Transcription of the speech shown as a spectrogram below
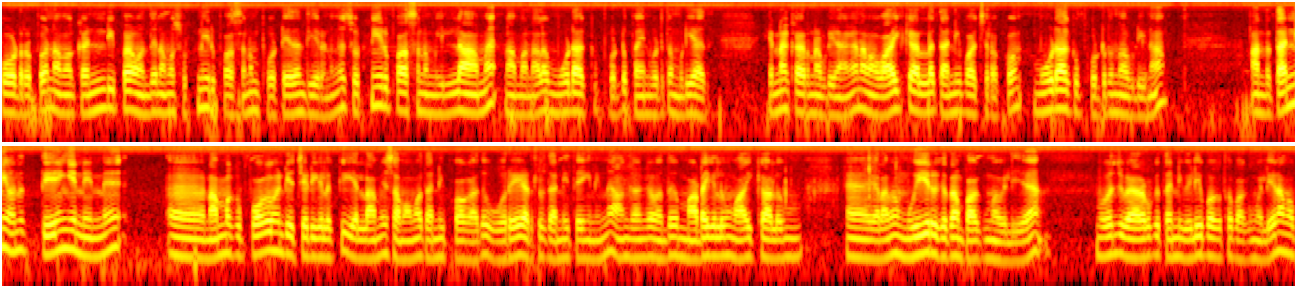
போடுறப்போ நம்ம கண்டிப்பாக வந்து நம்ம சொட்டு நீர் பாசனம் போட்டே தான் தீரணுங்க. சொட்டு நீர் பாசனம் இல்லாமல் நம்மளால் மூடாக்கு போட்டு பயன்படுத்த முடியாது. என்ன காரணம் அப்படின்னாங்க நம்ம வாய்க்காலில் தண்ணி பாய்ச்சுறப்போ மூடாக்கு போட்டிருந்தோம் அப்படின்னா அந்த தண்ணி வந்து தேங்கி நின்று நமக்கு போக வேண்டிய செடிகளுக்கு எல்லாமே சமமாக தண்ணி போகாது. ஒரே இடத்துல தண்ணி தேங்கி நின்று அங்கங்கே வந்து மடைகளும் வாய்க்காலும் எல்லாமே முயிருக்கு தான் பார்க்குமா வெளியே. முடிஞ்சு வேறு பக்கம் தண்ணி வெளியே பக்கத்தை பார்க்க இல்லையா நம்ம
